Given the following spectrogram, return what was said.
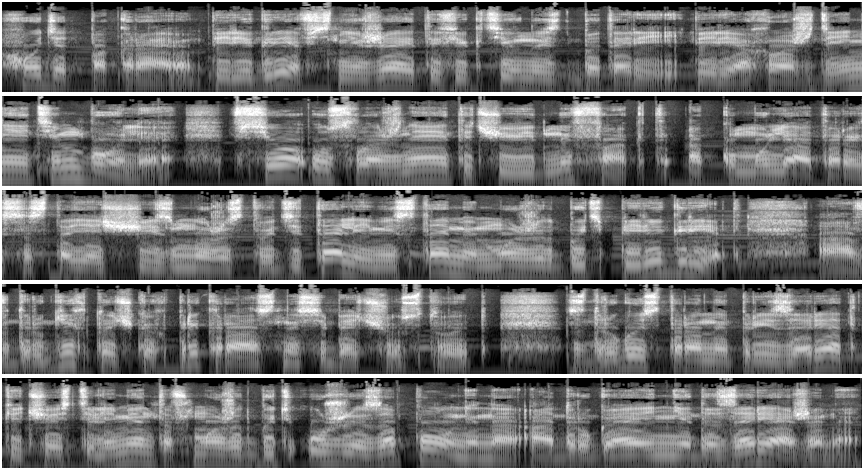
ходят по краю. Перегрев снижает эффективность эффективность батареи, переохлаждение тем более. Все усложняет очевидный факт. Аккумуляторы, состоящие из множества деталей, местами может быть перегрет, а в других точках прекрасно себя чувствует. С другой стороны, при зарядке часть элементов может быть уже заполнена, а другая недозаряжена.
